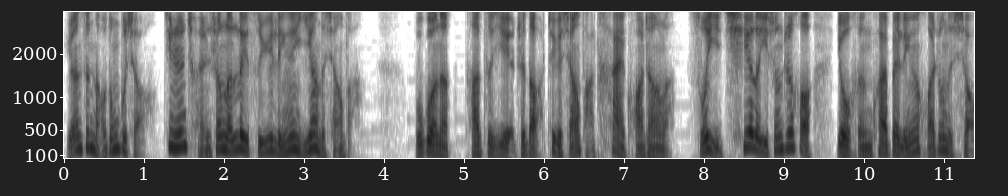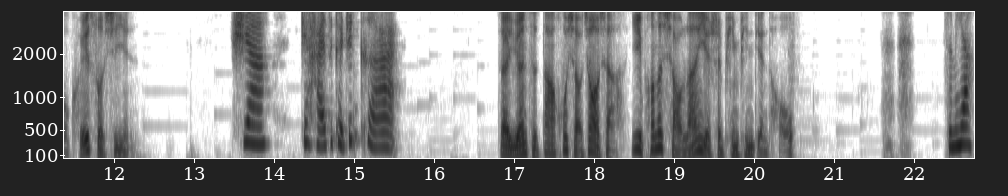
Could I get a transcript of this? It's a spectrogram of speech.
原子脑洞不小，竟然产生了类似于林恩一样的想法。不过呢，他自己也知道这个想法太夸张了，所以切了一声之后，又很快被林恩怀中的小葵所吸引。是啊，这孩子可真可爱。在原子大呼小叫下，一旁的小兰也是频频点头。怎么样，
